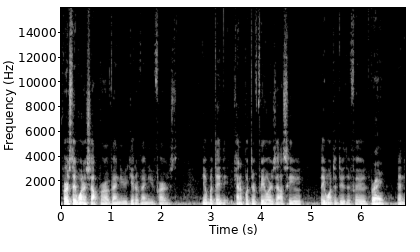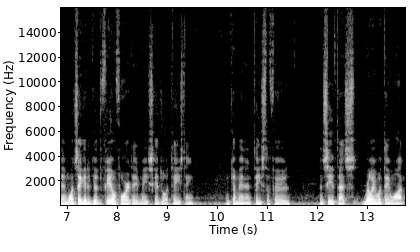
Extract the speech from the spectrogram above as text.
first they want to shop for a venue. Get a venue first, you know. But they kind of put their feelers out, see who they want to do the food. Right. And then once they get a good feel for it, they may schedule a tasting and come in and taste the food and see if that's really what they want.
